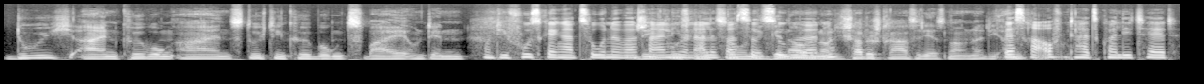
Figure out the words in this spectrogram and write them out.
durch einen Köbogen 1, durch den Köbogen 2 und den und die Fußgängerzone wahrscheinlich Fußgängerzone, und alles was dazu genau, gehört. Genau, die Shadowstraße, die ist noch ne, die bessere Aufenthaltsqualität.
